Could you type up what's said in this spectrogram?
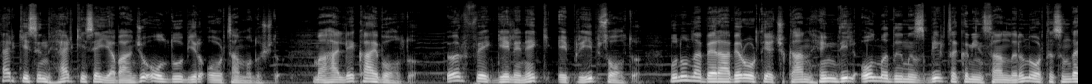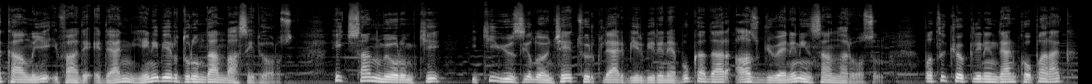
herkesin herkese yabancı olduğu bir ortam oluştu. Mahalle kayboldu. Örf ve gelenek epriyip soldu. Bununla beraber ortaya çıkan hem dil olmadığımız bir takım insanların ortasında kalmayı ifade eden yeni bir durumdan bahsediyoruz. Hiç sanmıyorum ki 200 yıl önce Türkler birbirine bu kadar az güvenen insanlar olsun. Batı köklerinden koparak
